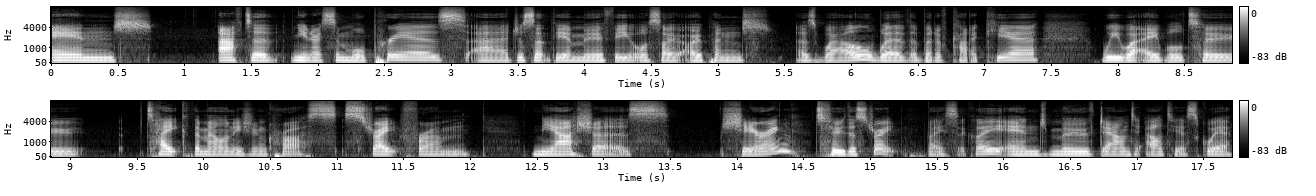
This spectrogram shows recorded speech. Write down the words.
And after, you know, some more prayers, uh, Jacynthia Murphy also opened as well with a bit of karakia. We were able to take the Melanesian cross straight from Nyasha's sharing to the street, basically, and move down to Aotea Square.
